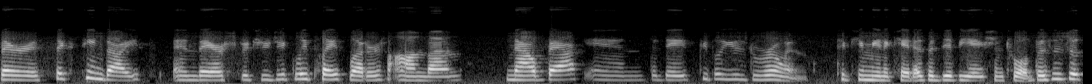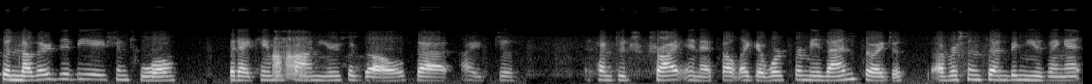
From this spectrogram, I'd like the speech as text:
There is 16 dice, and they are strategically placed letters on them. Now, back in the days, people used runes to communicate as a divination tool. This is just another divination tool that I came Uh-huh. upon years ago that I just attempted to try, and it felt like it worked for me then. So I just, ever since then, been using it.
